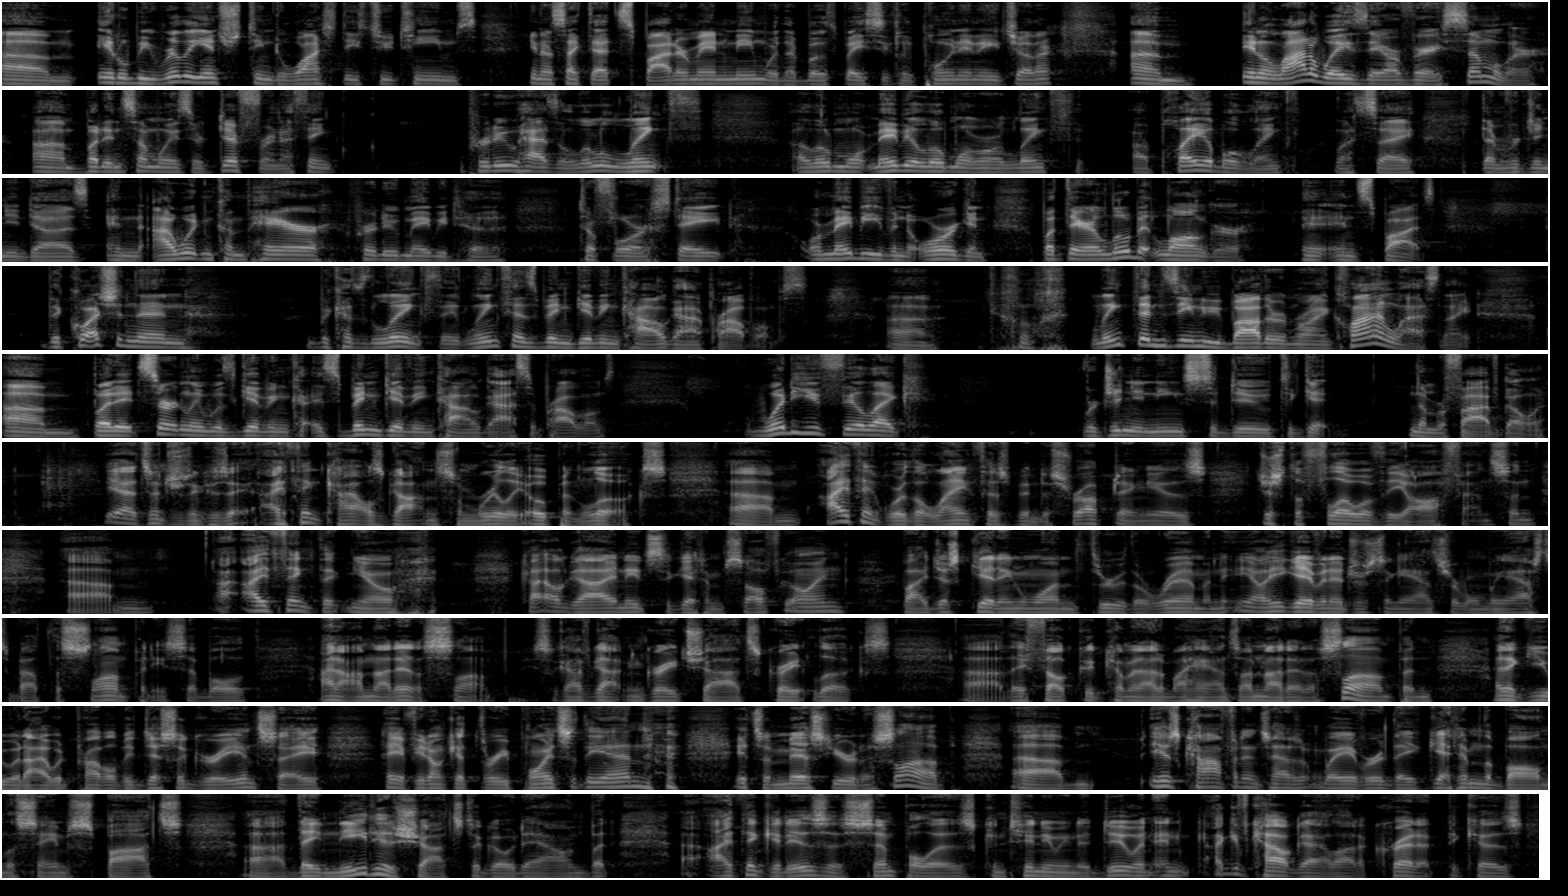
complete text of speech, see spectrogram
Um, it'll be really interesting to watch these two teams. You know, it's like that Spider-Man meme where they're both basically pointing at each other. Um, in a lot of ways, they are very similar, um, but in some ways, they're different. I think Purdue has a little length, a little more, maybe a little more length, uh, playable length, let's say, than Virginia does. And I wouldn't compare Purdue maybe to to Florida State or maybe even to Oregon, but they're a little bit longer in, in spots. The question then, because length, length has been giving Kyle Guy problems. Uh, length didn't seem to be bothering Ryan Cline last night, um, but it certainly was giving. It's been giving Kyle Guy some problems. What do you feel like Virginia needs to do to get number five going? Yeah, it's interesting because I think Kyle's gotten some really open looks. Um, I think where the length has been disrupting is just the flow of the offense, and um, I think that you know Kyle Guy needs to get himself going by just getting one through the rim. And you know he gave an interesting answer when we asked about the slump, and he said, "Well, I'm not in a slump." He's like, "I've gotten great shots, great looks. Uh, they felt good coming out of my hands. I'm not in a slump." And I think you and I would probably disagree and say, "Hey, if you don't get three points at the end, it's a miss. You're in a slump." Um, his confidence hasn't wavered. They get him the ball in the same spots. Uh, they need his shots to go down, but I think it is as simple as continuing to do. And, and I give Kyle Guy a lot of credit because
